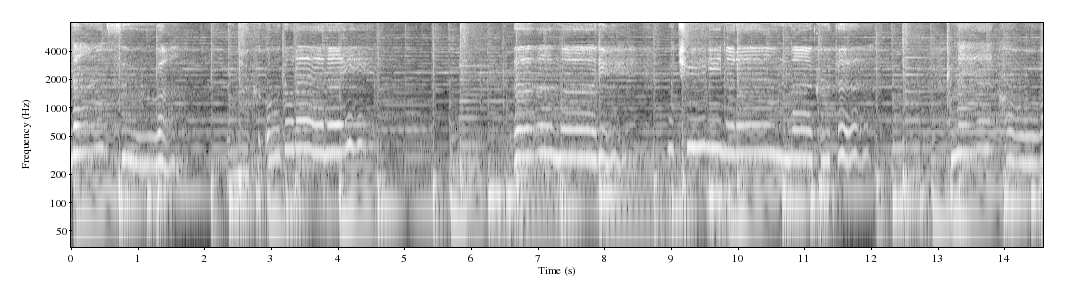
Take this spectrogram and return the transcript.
ダンスはうまく踊れない。あまり夢中にならなくて猫は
